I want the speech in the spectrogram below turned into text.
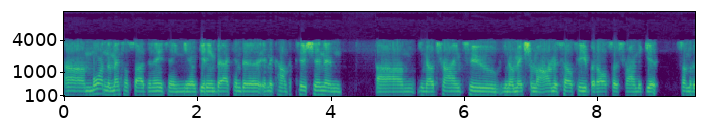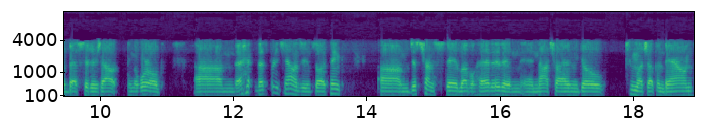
um, more on the mental side than anything. You know, getting back into into competition and um, you know trying to you know make sure my arm is healthy, but also trying to get some of the best hitters out in the world. Um, that, that's pretty challenging. So I think um, just trying to stay level headed and and not try and go too much up and down.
